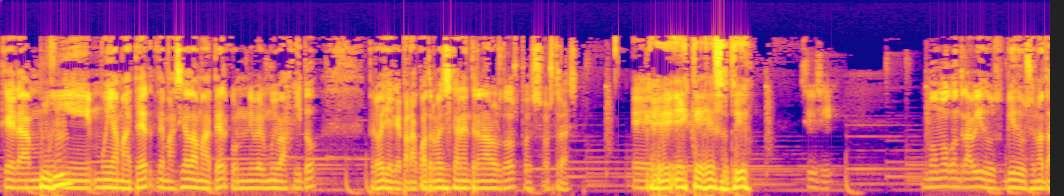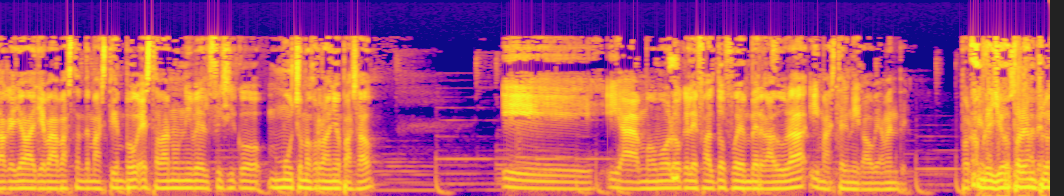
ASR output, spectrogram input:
que eran muy, muy amateur, demasiado amateur, con un nivel muy bajito. Pero oye, que para cuatro meses que han entrenado los dos, pues ostras. Eh, es que es eso, tío. Sí, sí. Momo contra Vidus. Vidus se nota que lleva, lleva bastante más tiempo. Estaba en un nivel físico mucho mejor el año pasado. Y, y a Momo lo que le faltó fue envergadura y más técnica, obviamente. Porque Hombre, yo, por ejemplo,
